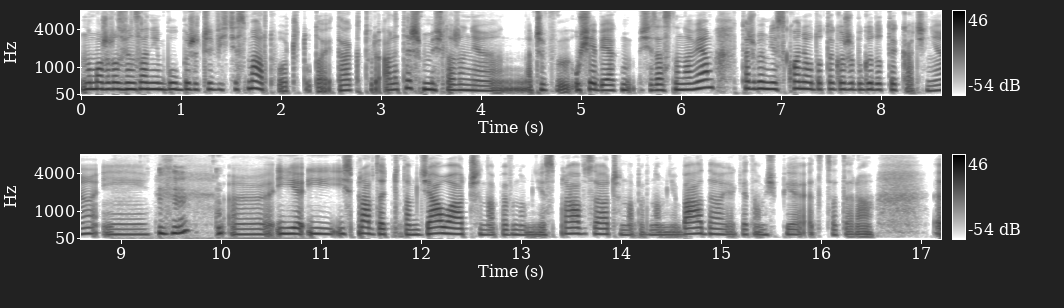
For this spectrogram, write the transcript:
no może rozwiązaniem byłby rzeczywiście smartwatch tutaj, tak? Który, ale też myślę, że nie. Znaczy u siebie, jak się zastanawiam, też bym mnie skłaniał do tego, żeby go dotykać, nie? I, mhm. y, i, i, i sprawdzać, czy tam działa, czy na pewno mnie sprawdza, czy na pewno mnie bada, jak ja tam śpię, etc. Y,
